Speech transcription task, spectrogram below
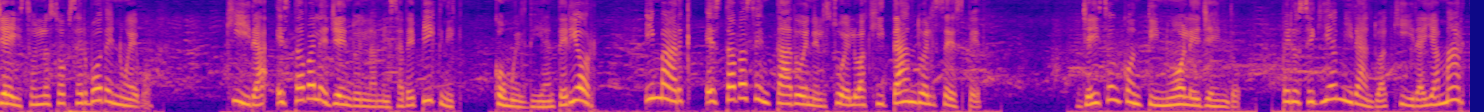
Jason los observó de nuevo. Kira estaba leyendo en la mesa de picnic, como el día anterior, y Mark estaba sentado en el suelo agitando el césped. Jason continuó leyendo, pero seguía mirando a Kira y a Mark.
